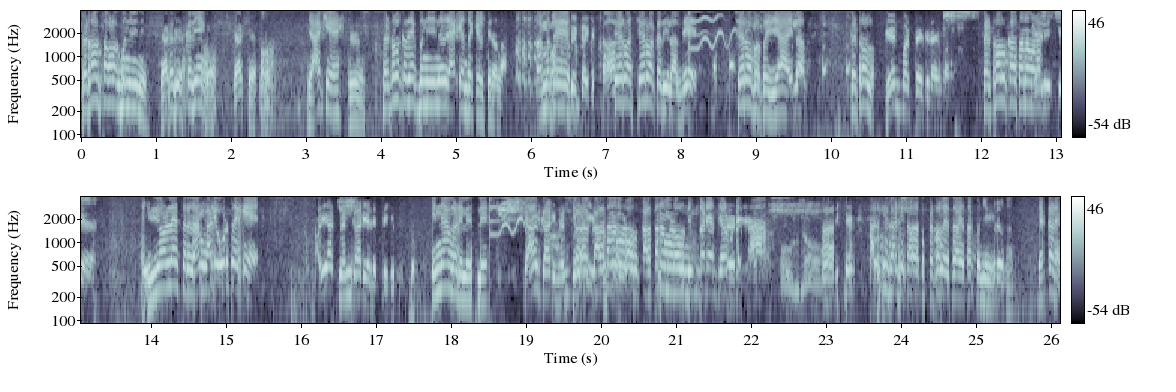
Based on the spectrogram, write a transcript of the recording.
ಪೆಟ್ರೋಲ್ ತಗೊಳಕ್ ಬಂದಿದ್ದೀನಿ ಕದಿ- ಯಾಕೆ? ಯಾಕೆ? ಪೆಟ್ರೋಲ್ ಕದಿಯಕ್ ಬಂದಿದ್ದೀನಿ ಅಂದ್ರೆ ಯಾಕೆ ಅಂತ ಕೇಳ್ತೀರಲ್ಲ? ಆ, ಮತ್ತೆ ಶೇರ್ವ ಶೇರ್ವ ಕದಿಲ್ಲ ಅಲ್ಲಿ? ಶೇರ್ವ ಬರ್ತಾ ಇದೆಯಾ? ಇಲ್ಲ. ಪೆಟ್ರೋಲ್. ಏನ್ ಮಾಡ್ತಾ ಇದೀರಾ ಇವಾಗ? ಪೆಟ್ರೋಲ್ ಕಳ್ತನ ಮಾಡಲಿ ಏನಕ್ಕೆ ಇದು ಒಳ್ಳೆ ಸರ್ ನಾನ್ ಗಾಡಿ ಓಡ್ಸಕ್ಕೆ. ಅದ್ಯಾಕ್ ನನ್ ಗಾಡಿಯಲ್ಲಿ ತೆಗಿಬೇಕು? ಇನ್ಯಾವ ಗಾಡಿಯಲ್ಲಿ ಐತ್ಲಿ ಯಾರ್ ಗಾಡಿ? ನನ್ ಇವಾಗ ಗಾಡಿ. ಕಳ್ತನ ಮಾಡೋರು ಕಳ್ತನ ಮಾಡೋರು ನಿಮ್ ಗಾಡಿ ಅಂತ ಹೇಳ್ಬಿಟ್ಟಿಲ್ಲ ಅದಕ್ಕೆ ಅದಕ್ಕೆ ಗಾಡಿ ಪೆಟ್ರೋಲ್ ಐತಾ ಆಯ್ತಾ? ಬಂದಿದ್ರು ಯಾಕಡೆ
